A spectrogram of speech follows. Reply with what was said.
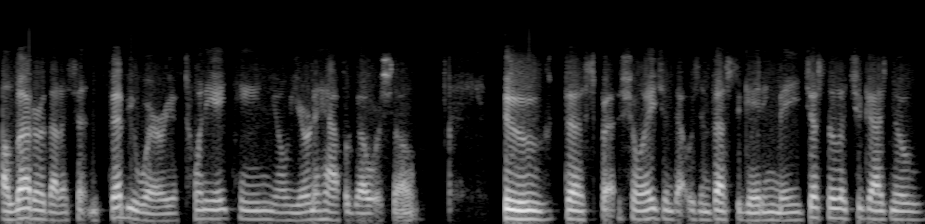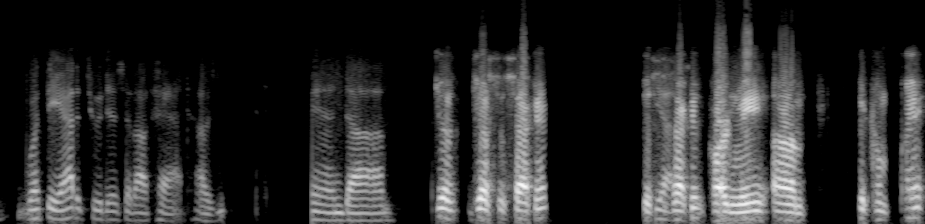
a letter that I sent in February of 2018, you know, a year and a half ago or so, to the special agent that was investigating me, just to let you guys know what the attitude is that I've had. Was, and uh, just just a second, just yes. a second. Pardon me. Um, the complaint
